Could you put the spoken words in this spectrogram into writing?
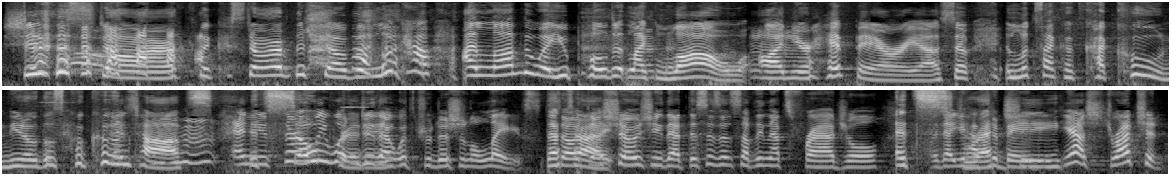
She's the star, the star of the show. But look how I love the way you pulled it like low on your hip area. So it looks like a cocoon, you know, those cocoon tops. Mhm. And you It's so certainly wouldn't do that with traditional lace. That's so it just shows you that this isn't something that's fragile. It's that you have to stretchy. baby. Yeah, stretch it.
